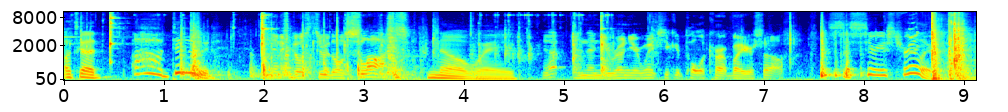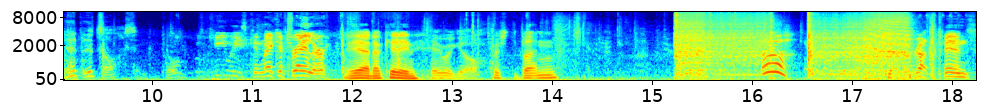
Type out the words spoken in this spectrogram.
Oh, it's got a... Oh, dude. And then it goes through those slots. No way. Yep. And then you run your winch. You can pull a cart by yourself. This is a serious trailer. It, it's awesome. Kiwis can make a trailer. Yeah, no kidding. Here we go. Push the button. Ah! Oh! Forgot the pins.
